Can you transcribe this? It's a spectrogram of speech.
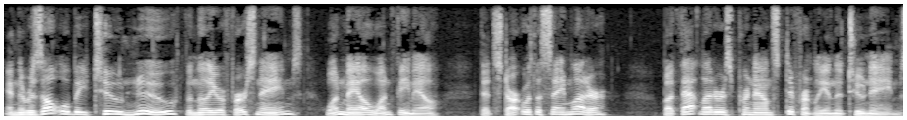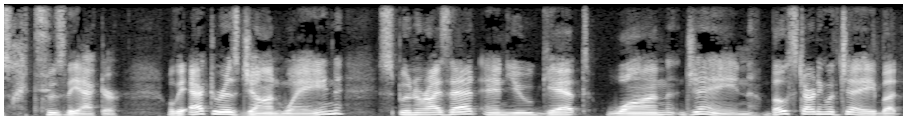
and the result will be two new, familiar first names, Juan male, one female, that start with the same letter, but that letter is pronounced differently in the two names. Who's the actor? Well, the actor is John Wayne. Spoonerize that, and you get one Jane. Both starting with J, but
